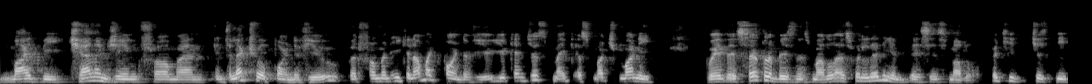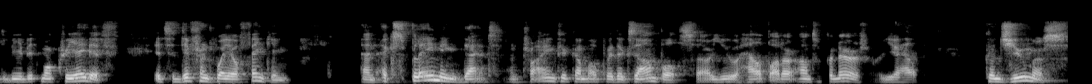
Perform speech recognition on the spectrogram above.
might be challenging from an intellectual point of view, but from an economic point of view, you can just make as much money with a circular business model as with a linear business model. But you just need to be a bit more creative. It's a different way of thinking. And explaining that and trying to come up with examples so you help other entrepreneurs or you help consumers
